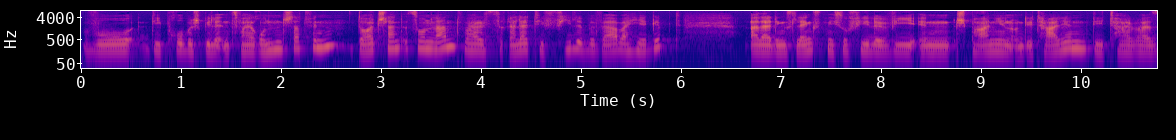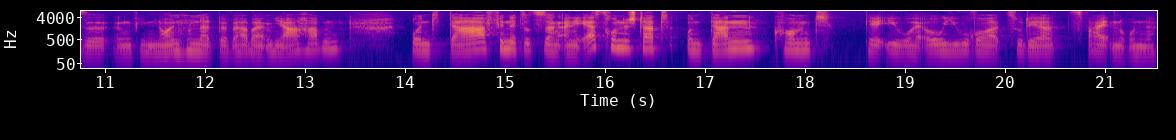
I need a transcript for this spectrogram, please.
wo die Probespiele in zwei Runden stattfinden. Deutschland ist so ein Land, weil es relativ viele Bewerber hier gibt allerdings längst nicht so viele wie in Spanien und Italien, die teilweise irgendwie 900 Bewerber im Jahr haben. Und da findet sozusagen eine Erstrunde statt und dann kommt der EUIO-Juror zu der zweiten Runde.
